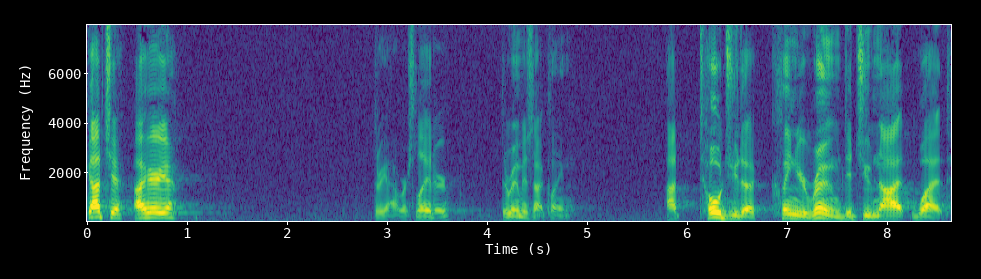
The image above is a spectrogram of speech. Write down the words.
gotcha, I hear you. Three hours later, the room is not clean. I told you to clean your room. Did you not what?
